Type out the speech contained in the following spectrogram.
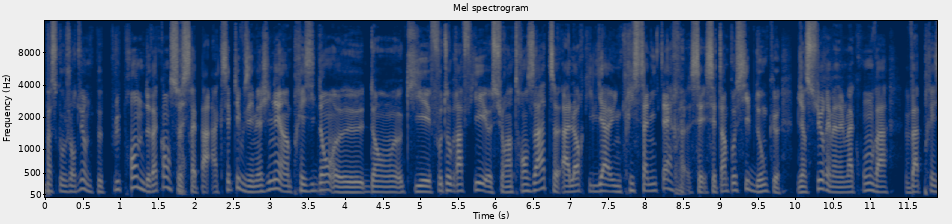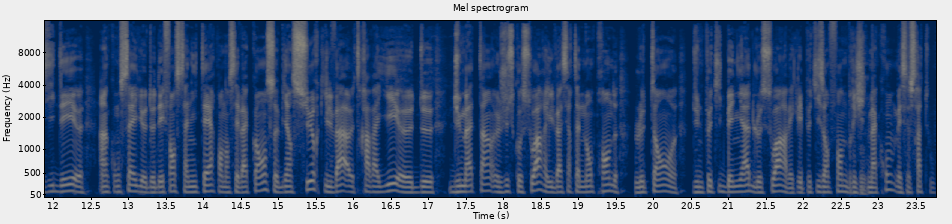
Parce qu'aujourd'hui, on ne peut plus prendre de vacances. Ce ne serait pas accepté. Vous imaginez un président dans, qui est photographié sur un transat alors qu'il y a une crise sanitaire. C'est impossible. Donc, bien sûr, Emmanuel Macron va, va présider un conseil de défense sanitaire pendant ses vacances. Bien sûr qu'il va travailler de, du matin jusqu'au soir et il va certainement prendre le temps d'une petite baignade le soir avec les petits-enfants de Brigitte Macron, mais ce sera tout.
